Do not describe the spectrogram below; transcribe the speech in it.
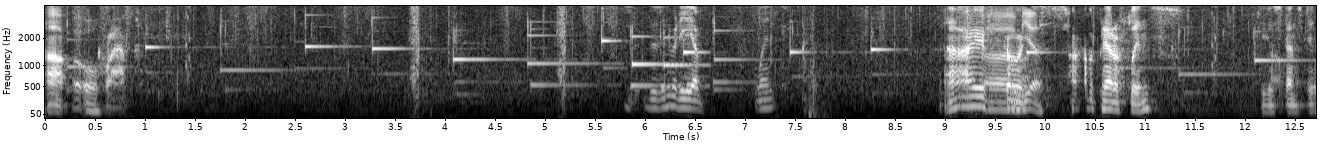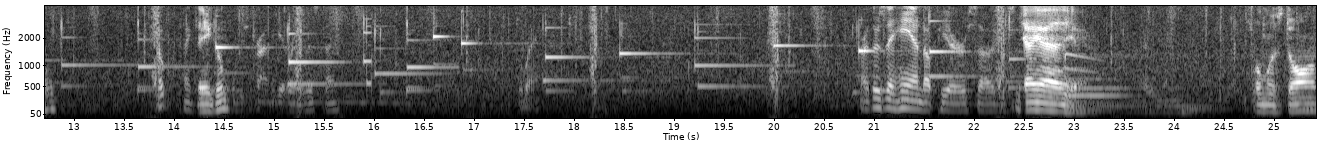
Ah, Uh-oh. crap. Does, does anybody have flint? I've Um, got, a, yes. I've got a pair of flints. You can stand still. Oh, thank There you go. I'm just trying to get rid of this thing. All right, there's a hand up here, so just Yeah, yeah, yeah. It's almost dawn.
